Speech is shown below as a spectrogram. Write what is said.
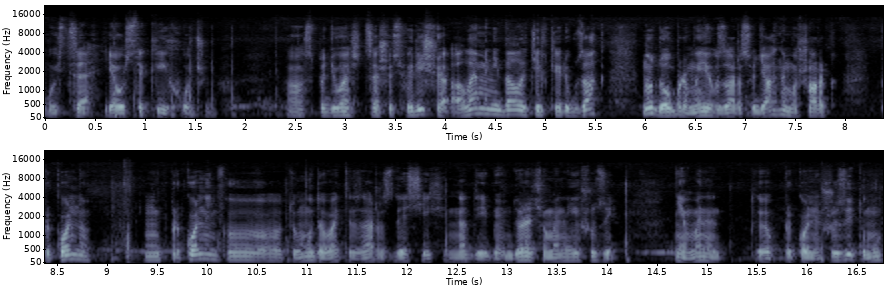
ось це. Я ось такий хочу. А, сподіваюсь, це щось вирішує, але мені дали тільки рюкзак. Ну добре, ми його зараз одягнемо. Шарк прикольно. Прикольненько, тому давайте зараз десь їх надибаємо. До речі, у мене є шузи. Ні, в мене е, прикольні шузи, тому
